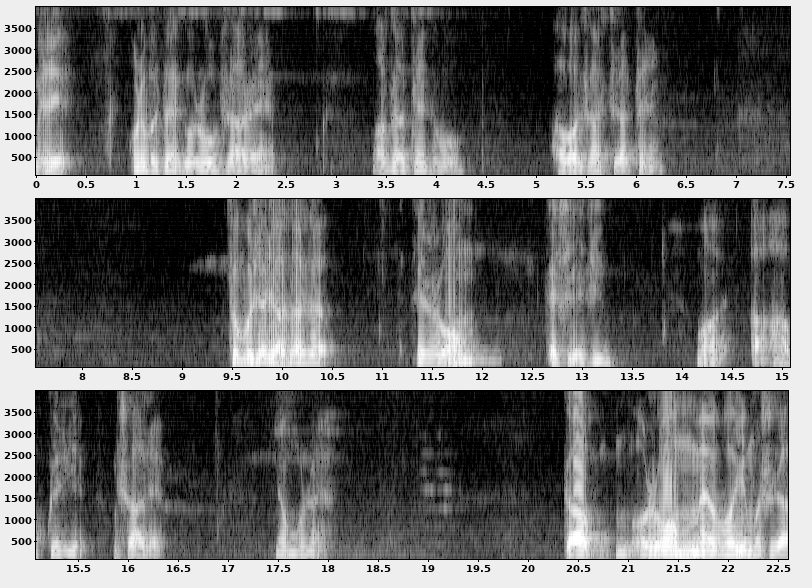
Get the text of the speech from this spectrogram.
ملے انہوں نے بتایا کہ وہ روم سے آ رہے ہیں آپ جانتے ہیں کہ وہ ہوا جہاز چلاتے ہیں تو مجھے یاد آ گیا کہ روم کیسی عجیب وہاں آپ کے لیے مثال ہے نمونہ ہے روم میں وہی مسئلہ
